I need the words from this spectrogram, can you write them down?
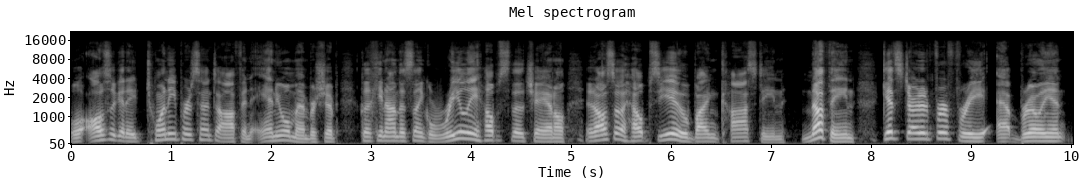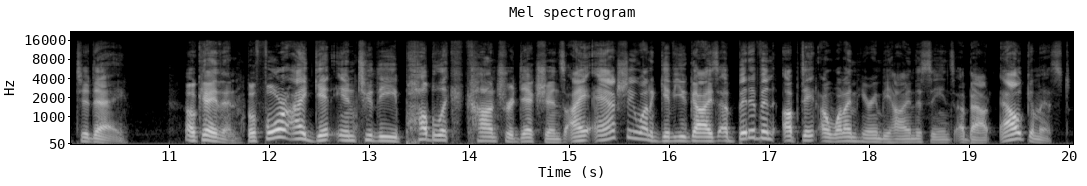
will also get a 20% off an annual membership. Clicking on this link really helps the channel. It also helps you by costing nothing. Get started for free at Brilliant today. Okay, then, before I get into the public contradictions, I actually want to give you guys a bit of an update on what I'm hearing behind the scenes about Alchemist.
